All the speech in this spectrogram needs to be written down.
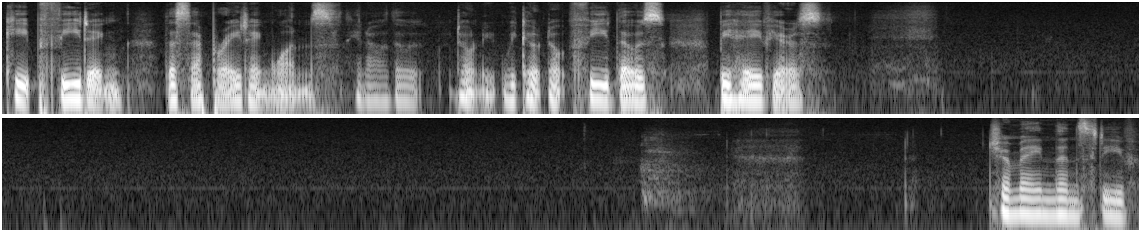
keep feeding the separating ones. You know, the, don't we don't feed those behaviors. Jermaine, then Steve.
